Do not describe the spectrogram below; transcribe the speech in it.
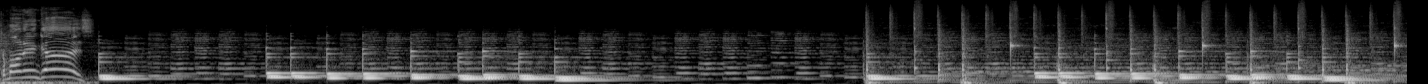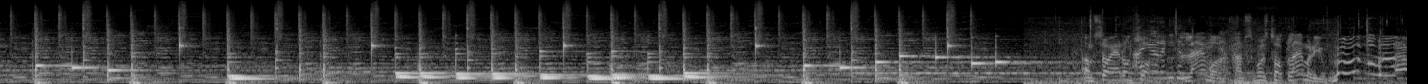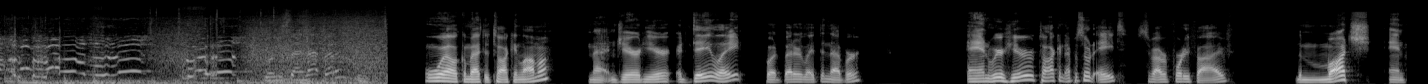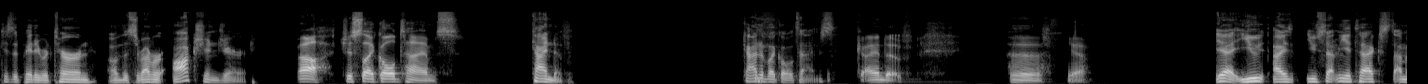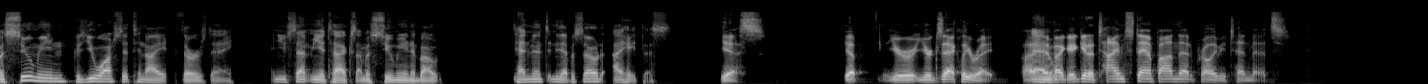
Come on in, guys. Welcome back to Talking Llama. Matt and Jared here. A day late, but better late than never. And we're here talking episode eight, Survivor 45, the much anticipated return of the Survivor auction, Jared. Ah, just like old times. Kind of. Kind of like old times. Kind of. Uh, yeah. Yeah, you I you sent me a text. I'm assuming because you watched it tonight, Thursday, and you sent me a text. I'm assuming about 10 minutes into the episode. I hate this. Yes. Yep. You're you're exactly right. And- if I could get a timestamp on that, it'd probably be 10 minutes.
